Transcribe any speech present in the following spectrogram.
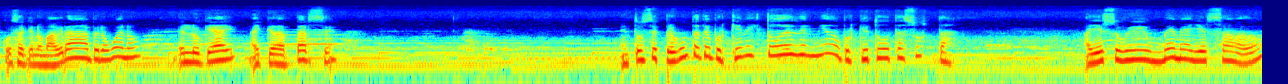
cosa que no me agrada, pero bueno, es lo que hay, hay que adaptarse. Entonces pregúntate por qué veis todo desde el miedo, por qué todo te asusta. Ayer subí un meme, ayer sábado,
